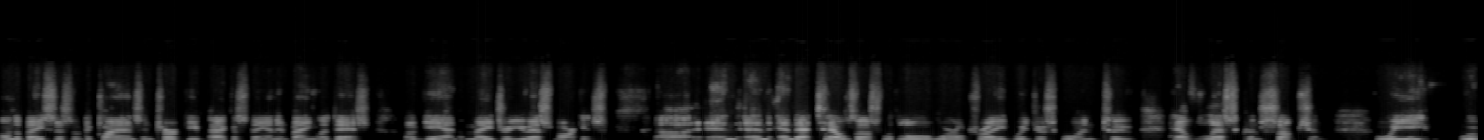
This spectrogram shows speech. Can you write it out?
on the basis of declines in Turkey, Pakistan, and Bangladesh. Again, major U.S. markets. Uh, and and and that tells us with lower world trade, we're just going to have less consumption. We we're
